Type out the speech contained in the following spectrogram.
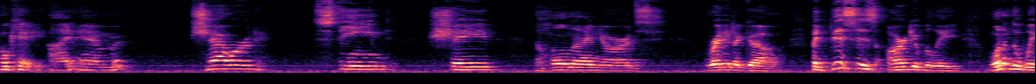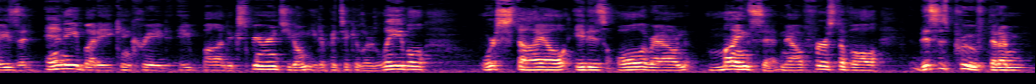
Okay, I am showered, steamed, shaved, the whole nine yards, ready to go. But this is arguably one of the ways that anybody can create a Bond experience. You don't need a particular label or style. It is all around mindset. Now, first of all, this is proof that I'm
